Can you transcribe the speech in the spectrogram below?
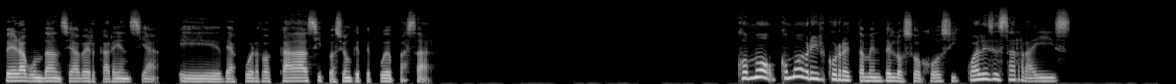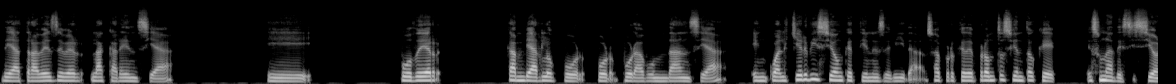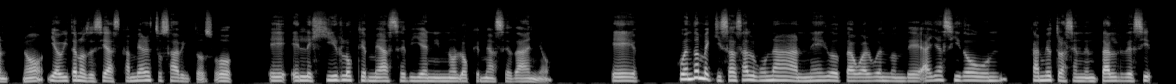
ver abundancia, ver carencia, eh, de acuerdo a cada situación que te puede pasar. ¿Cómo, ¿Cómo abrir correctamente los ojos y cuál es esa raíz de a través de ver la carencia eh, poder cambiarlo por, por, por abundancia en cualquier visión que tienes de vida. O sea, porque de pronto siento que es una decisión, ¿no? Y ahorita nos decías, cambiar estos hábitos o eh, elegir lo que me hace bien y no lo que me hace daño. Eh, cuéntame quizás alguna anécdota o algo en donde haya sido un cambio trascendental de decir,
